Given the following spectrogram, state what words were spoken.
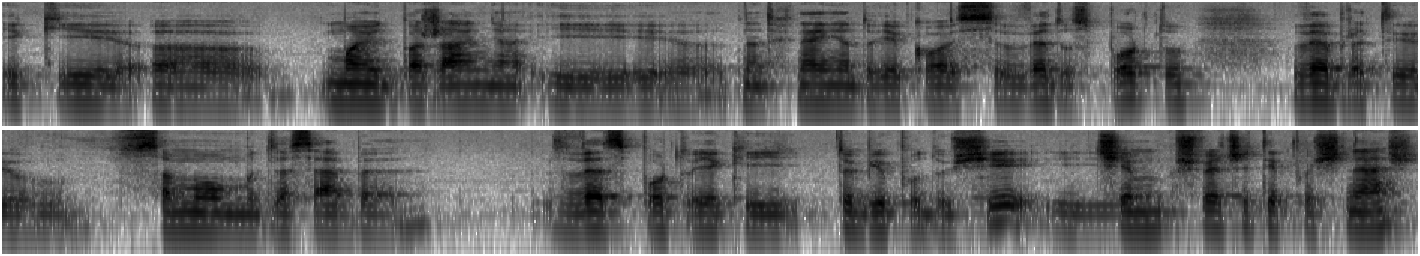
які е, мають бажання і натхнення до якогось виду спорту, вибрати самому для себе вид спорту, який тобі по душі. І чим швидше ти почнеш,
